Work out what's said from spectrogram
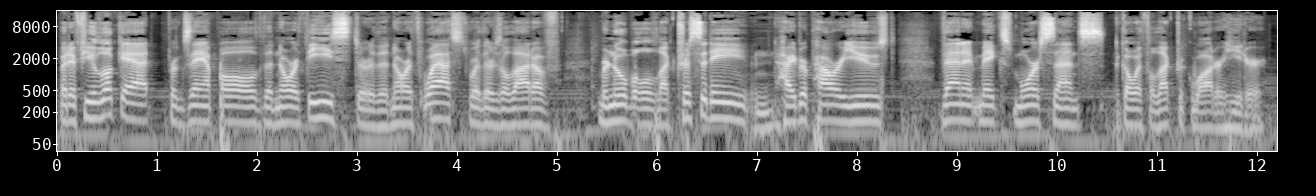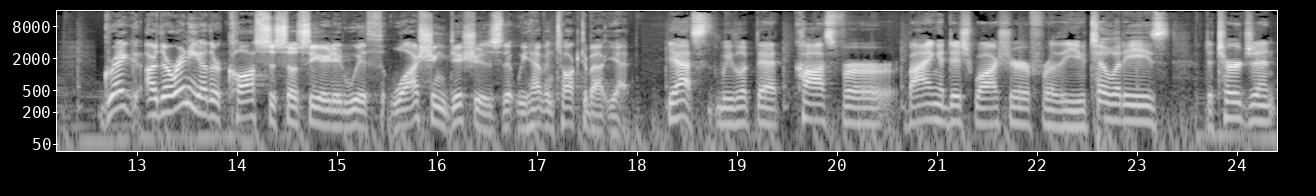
But if you look at, for example, the Northeast or the Northwest, where there's a lot of renewable electricity and hydropower used, then it makes more sense to go with electric water heater. Greg, are there any other costs associated with washing dishes that we haven't talked about yet? Yes, we looked at costs for buying a dishwasher, for the utilities, detergent.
